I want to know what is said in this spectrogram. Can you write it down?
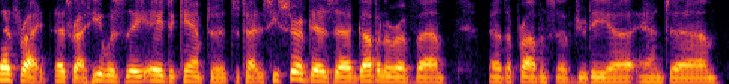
that's right. That's right. He was the aide de camp to, to Titus. He served as governor of the province of Judea and. Um, uh,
